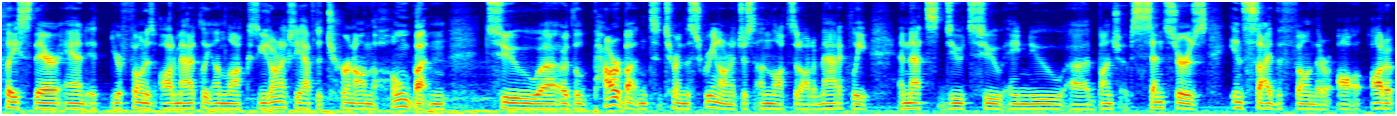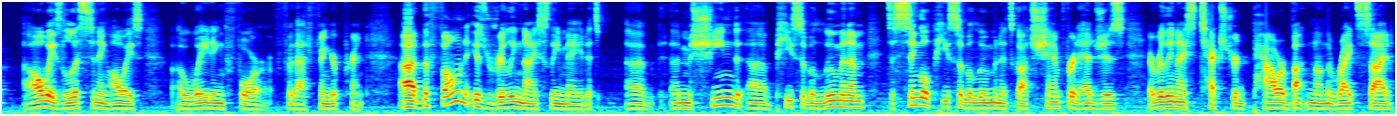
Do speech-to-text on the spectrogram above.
place there, and it, your phone is automatically unlocked, so you don't actually have to turn on the home button to uh, or the power button to turn the screen on. It just unlocks it automatically, and that's due to a new uh, bunch of sensors inside the phone that are all auto, always listening, always uh, waiting for for that fingerprint. Uh, the phone is really nicely made. It's a, a machined uh, piece of aluminum. It's a single piece of aluminum. It's got chamfered edges, a really nice textured power button on the right side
